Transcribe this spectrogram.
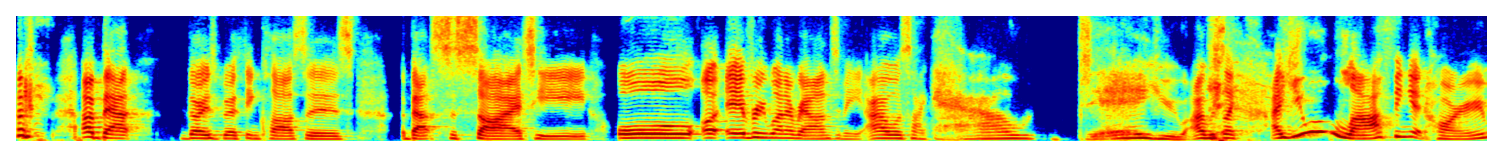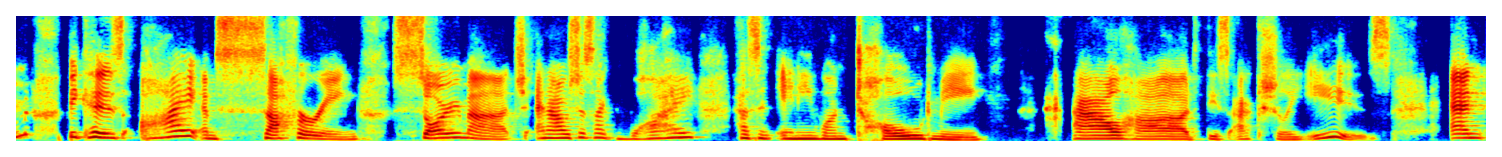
about those birthing classes, about society, all uh, everyone around me. I was like, how dare you? I was like, are you all laughing at home? Because I am suffering so much. And I was just like, why hasn't anyone told me how hard this actually is? And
